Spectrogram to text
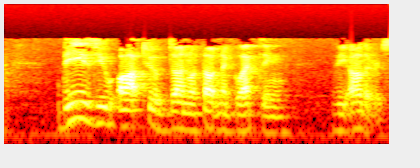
These you ought to have done without neglecting the others.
